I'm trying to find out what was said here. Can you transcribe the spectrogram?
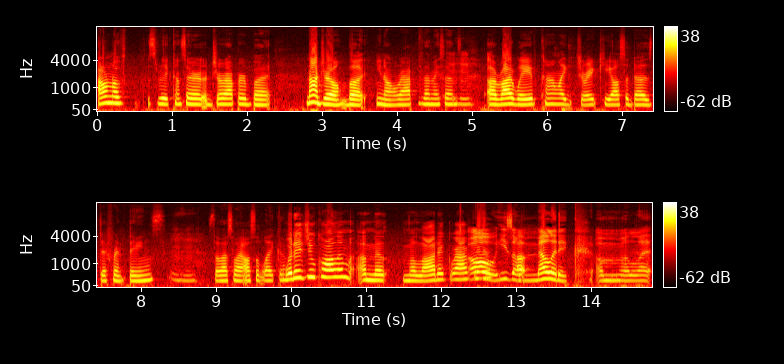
I don't know if it's really considered a drill rapper, but not drill, but you know, rap. If that makes sense. Mhm, Uh, Rod Wave, kind of like Drake. He also does different things. mhm. So that's why I also like him. What did you call him? A mel- melodic rapper? Oh, he's a Uh, melodic, a mele-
